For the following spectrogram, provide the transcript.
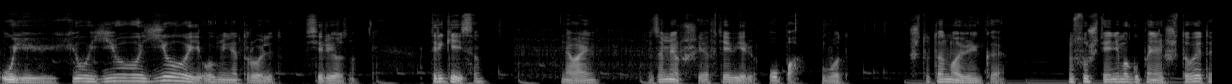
Ой-ой-ой-ой-ой, он меня троллит. Серьезно. Три кейса. Давай. Замерзший, я в тебя верю. Опа, вот. Что-то новенькое. Ну слушайте, я не могу понять, что это.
